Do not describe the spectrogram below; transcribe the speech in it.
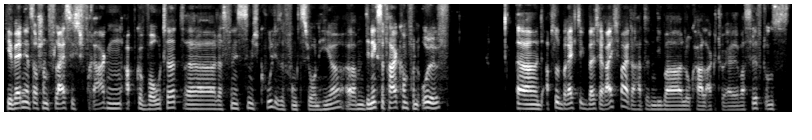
Hier werden jetzt auch schon fleißig Fragen abgevotet. Äh, das finde ich ziemlich cool, diese Funktion hier. Ähm, die nächste Frage kommt von Ulf. Äh, absolut berechtigt, welche Reichweite hat denn lieber lokal aktuell? Was hilft uns,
